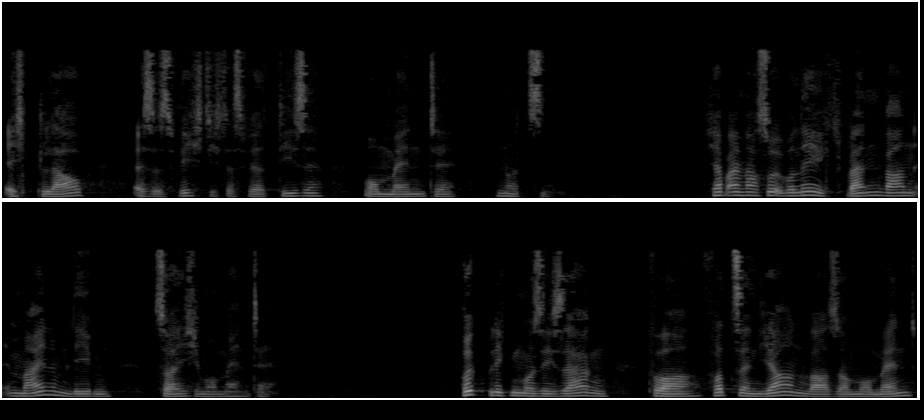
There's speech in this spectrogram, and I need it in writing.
ich glaube, es ist wichtig, dass wir diese Momente nutzen. Ich habe einfach so überlegt, wann waren in meinem Leben solche Momente? Rückblickend muss ich sagen, vor 14 Jahren war so ein Moment,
